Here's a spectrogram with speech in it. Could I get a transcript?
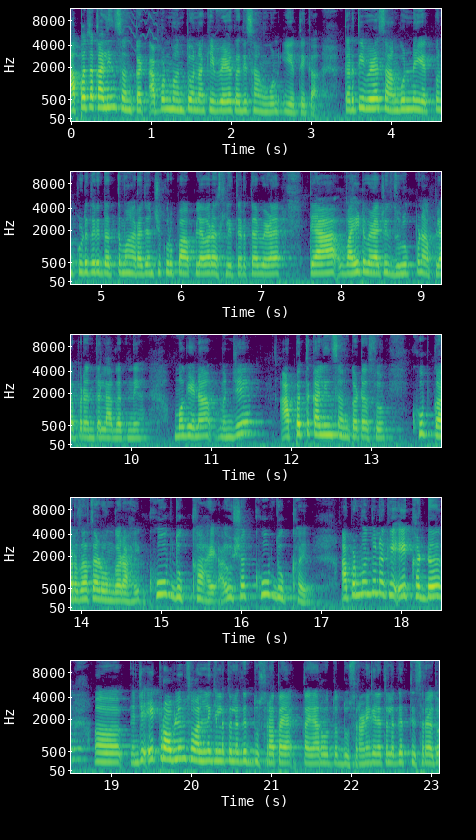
आपत्कालीन संकट आपण म्हणतो ना की वेळ कधी सांगून येते का? तर ती वेळ सांगून नाही येत पण कुठेतरी दत्त महाराजांची कृपा आपल्यावर असली तर त्या वेळा त्या वाईट वेळाची झुळूक पण आपल्यापर्यंत लागत नाही. मग आहे ना म्हणजे आपत्कालीन संकट असो खूप कर्जाचा डोंगर आहे खूप दुःख आहे आयुष्यात खूप दुःख आहे. आपण म्हणतो ना की एक खड्ड म्हणजे एक प्रॉब्लेम सॉल्व नाही केला तर लगेच दुसरा तया तयार होतो दुसरा नाही केला तर लगेच तिसरा येतो.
